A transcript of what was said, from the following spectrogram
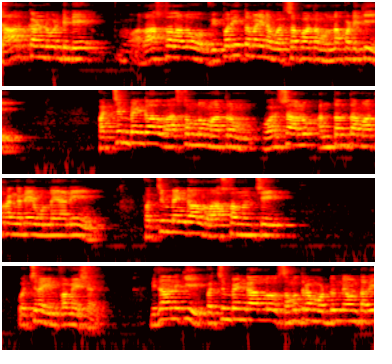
జార్ఖండ్ వంటి దే రాష్ట్రాలలో విపరీతమైన వర్షపాతం ఉన్నప్పటికీ పశ్చిమ బెంగాల్ రాష్ట్రంలో మాత్రం వర్షాలు అంతంత మాత్రంగానే ఉన్నాయని పశ్చిమ బెంగాల్ రాష్ట్రం నుంచి వచ్చిన ఇన్ఫర్మేషన్. నిజానికి పశ్చిమ బెంగాల్లో సముద్రం ఒడ్డునే ఉంటుంది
